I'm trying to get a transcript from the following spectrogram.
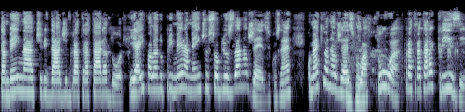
também na atividade para tratar a dor. E aí, falando primeiramente sobre os analgésicos, né? Como é que o analgésico uhum. atua para tratar a crise?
